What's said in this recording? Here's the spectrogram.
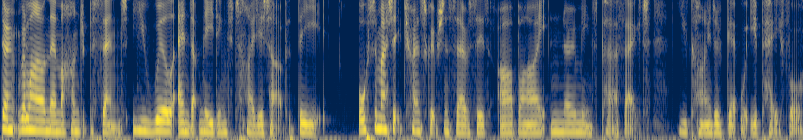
don't rely on them 100%. You will end up needing to tidy it up. The automatic transcription services are by no means perfect. You kind of get what you pay for.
